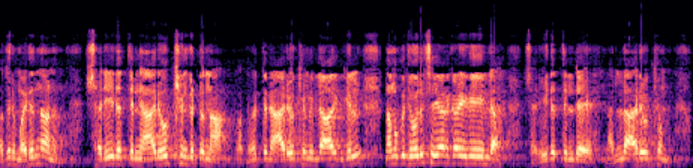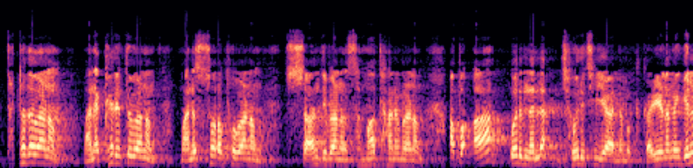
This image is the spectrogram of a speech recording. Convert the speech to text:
അതൊരു മരുന്നാണ്. ശരീരത്തിന് ആരോഗ്യം കിട്ടുന്ന സമൂഹത്തിന് ആരോഗ്യമില്ല എങ്കിൽ നമുക്ക് ജോലി ചെയ്യാൻ കഴിയുകയില്ല. ശരീരത്തിന്റെ നല്ല ആരോഗ്യം ദൃഢത വേണം മനക്കരുത്ത് വേണം. മനസ്സുറപ്പ് വേണം ശാന്തി വേണം സമാധാനം വേണം. അപ്പൊ ആ ഒരു നല്ല ജോലി ചെയ്യാൻ നമുക്ക് കഴിയണമെങ്കിൽ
